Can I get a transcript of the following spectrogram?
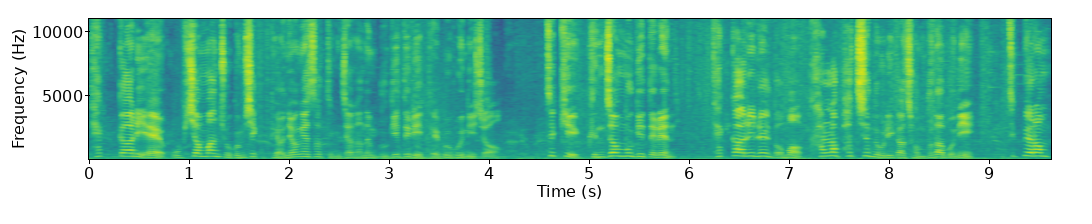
택갈이에 옵션만 조금씩 변형해서 등장하는 무기들이 대부분이죠. 특히 근접 무기들은 택갈이를 넘어 칼라 파츠 놀이가 전부다 보니 특별한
